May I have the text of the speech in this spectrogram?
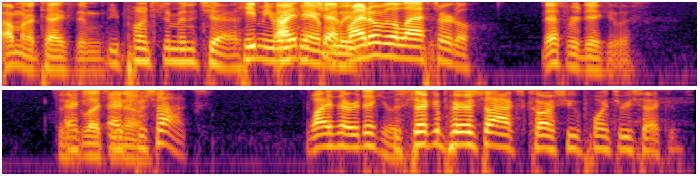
I'm gonna text him. he punched him in the chest. Hit me I right in the chest, believe- right over the last hurdle. That's ridiculous. Just to extra, let you extra know. socks. Why is that ridiculous? The second pair of socks cost you 0.3 seconds.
